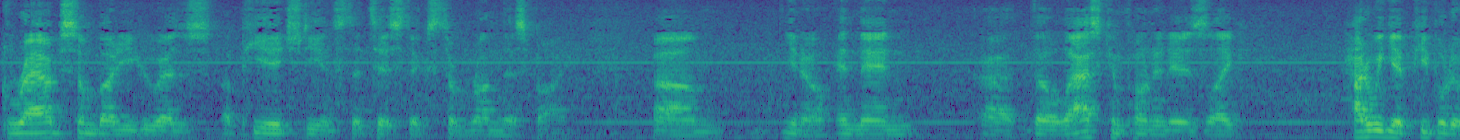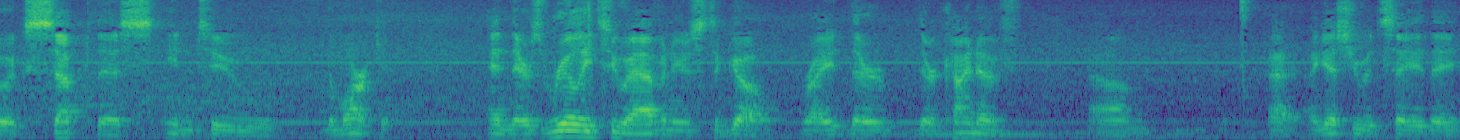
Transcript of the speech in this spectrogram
grab somebody who has a PhD in statistics to run this by. Um, you know, and then uh, the last component is like, how do we get people to accept this into the market? And there's really two avenues to go, right? They're they're kind of, um, I guess you would say they,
